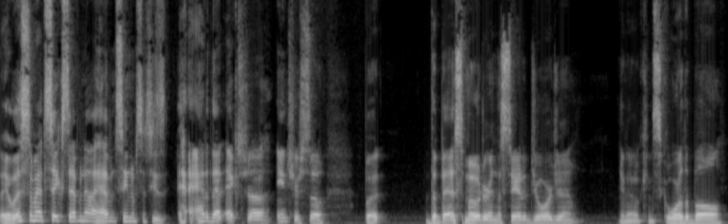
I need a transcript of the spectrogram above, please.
they list him at six seven now. I haven't seen him since he's added that extra inch or so, but the best motor in the state of Georgia, you know, can score the ball.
